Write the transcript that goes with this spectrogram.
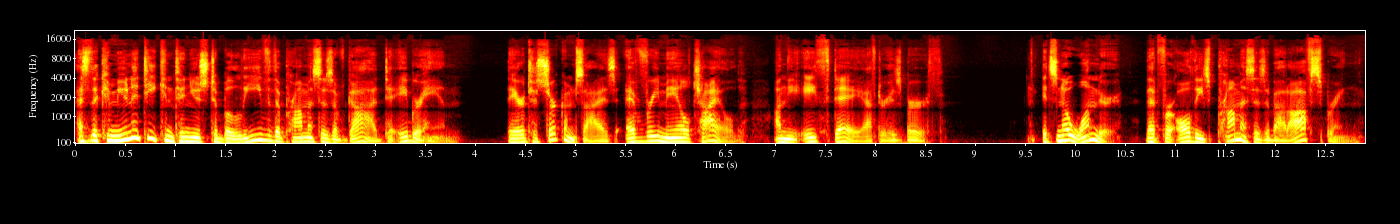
As the community continues to believe the promises of God to Abraham, they are to circumcise every male child on the eighth day after his birth. It's no wonder that for all these promises about offspring,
